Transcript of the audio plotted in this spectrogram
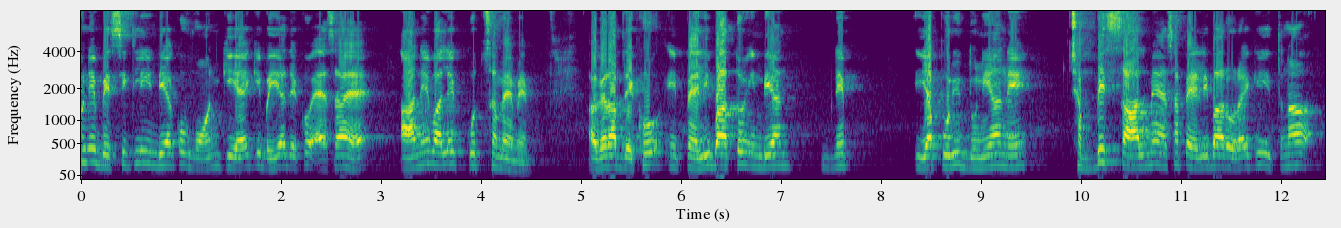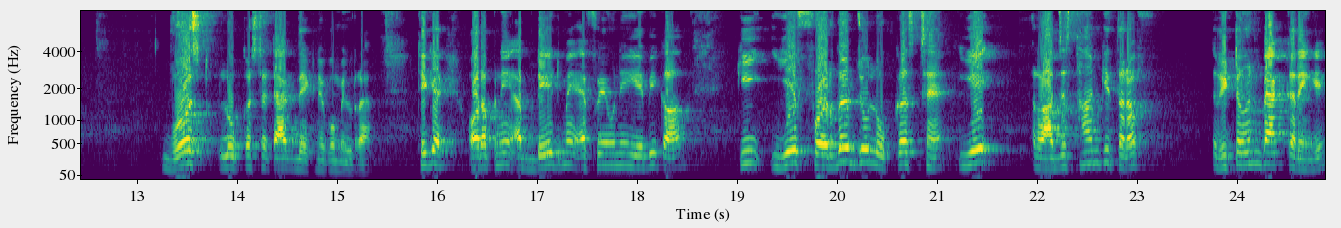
ने बेसिकली इंडिया को वार्न किया है कि भैया देखो ऐसा है, आने वाले कुछ समय में, अगर आप देखो पहली बात तो इंडिया ने या पूरी दुनिया ने 26 साल में ऐसा पहली बार हो रहा है कि इतना वर्स्ट लोकस्ट अटैक देखने को मिल रहा है। ठीक है? और अपने अपडेट में एफ़ ने यह भी कहा कि ये फर्दर जो लोकस्ट हैं, ये राजस्थान की तरफ़ रिटर्न बैक करेंगे।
